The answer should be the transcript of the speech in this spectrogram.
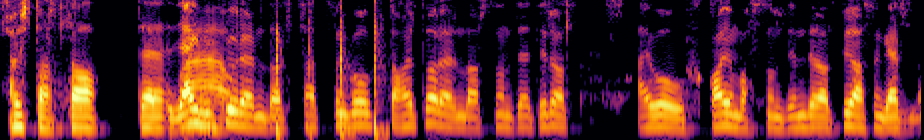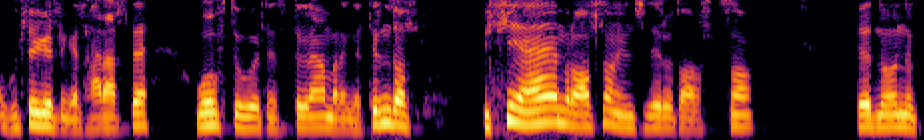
хоёрт орлоо. Тэгээ яг нэгдүгээр харинд бол чадсангүй. Гэтэ хоёрдугаар харинд орсон. Тэгээ тэр бол айгүй гоё юм болсон. Тэн дээр бол би бас ингээл хүлээгээл ингээл хараал те. Wove өгөөл Instagram-аар ингээл тэрэнд бол дэлхийн амар олон инженерүүд оролцсон. Тэгээд нөгөө нэг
